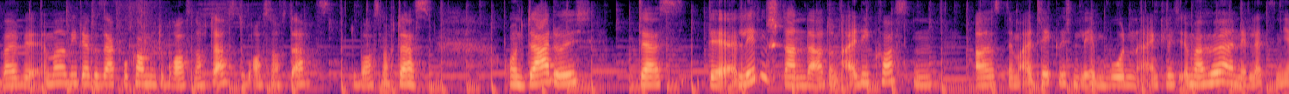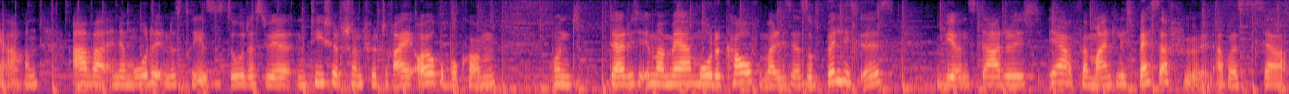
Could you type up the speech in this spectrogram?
weil wir immer wieder gesagt bekommen, du brauchst noch das, du brauchst noch das, du brauchst noch das. Und dadurch, dass der Lebensstandard und all die Kosten aus dem alltäglichen Leben wurden eigentlich immer höher in den letzten Jahren. Aber in der Modeindustrie ist es so, dass wir ein T-Shirt schon für 3 Euro bekommen und dadurch immer mehr Mode kaufen, weil es ja so billig ist, wir uns dadurch ja, vermeintlich besser fühlen. Aber es ist ja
